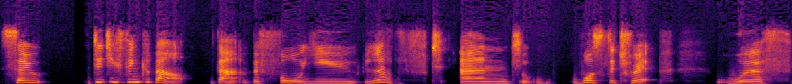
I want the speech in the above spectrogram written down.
So, did you think about that before you left? And was the trip worth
